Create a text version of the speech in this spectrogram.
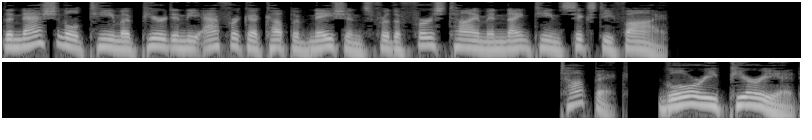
The national team appeared in the Africa Cup of Nations for the first time in 1965. Glory period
